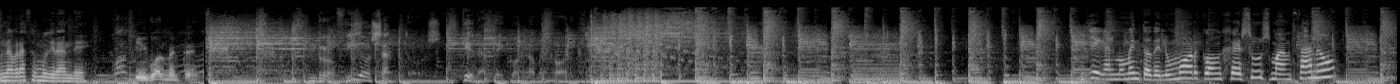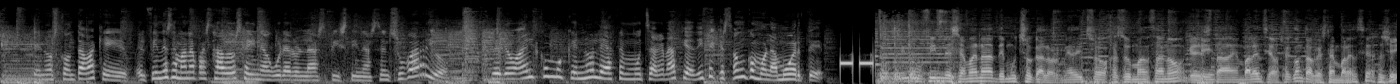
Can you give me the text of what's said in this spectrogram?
Un abrazo muy grande. Igualmente. Rocío Santos, quédate con lo mejor. Llega el momento del humor con Jesús Manzano, que nos contaba que el fin de semana pasado se inauguraron las piscinas en su barrio, pero a él como que no le hacen mucha gracia, dice que son como la muerte. Un fin de semana de mucho calor, me ha dicho Jesús Manzano, que está en Valencia. ¿Os he contado que está en Valencia, Jesús?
